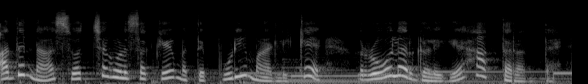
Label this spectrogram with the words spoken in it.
ಅದನ್ನು ಸ್ವಚ್ಛಗೊಳಿಸೋಕ್ಕೆ ಮತ್ತು ಪುಡಿ ಮಾಡಲಿಕ್ಕೆ ರೋಲರ್ಗಳಿಗೆ ಹಾಕ್ತಾರಂತೆ.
